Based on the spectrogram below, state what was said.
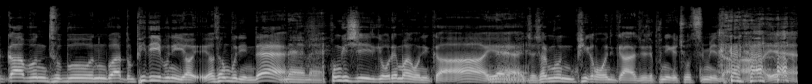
작가분 두 분과 또 PD 분이 여, 여성분인데 네네. 홍기 씨 이렇게 오랜만에 오니까 예, 네네. 저 젊은 피가 오니까 아주 분위기가 좋습니다. 예.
